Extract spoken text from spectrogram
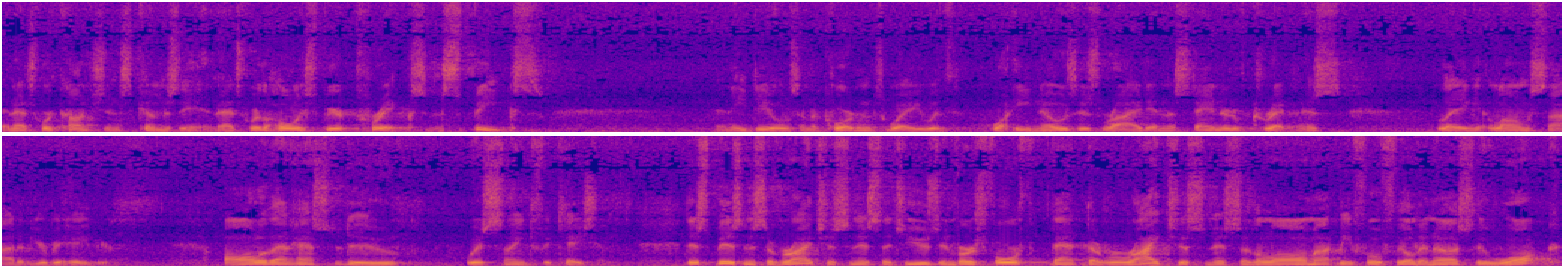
And that's where conscience comes in. That's where the Holy Spirit pricks and speaks. And he deals in accordance way with what he knows is right and the standard of correctness, laying it alongside of your behavior. All of that has to do with sanctification. This business of righteousness that's used in verse 4, that the righteousness of the law might be fulfilled in us who walk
